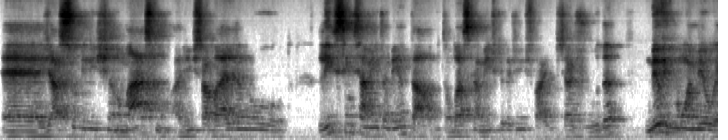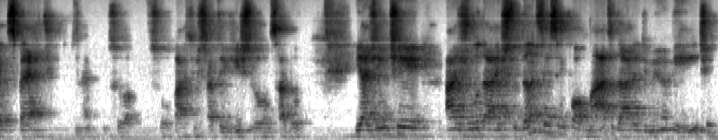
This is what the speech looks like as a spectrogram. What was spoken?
é, já subnichando o máximo, a gente trabalha no licenciamento ambiental. Então, basicamente, o que a gente faz? A gente ajuda. Meu irmão é meu expert, né? sou, sou parte de estrategista do lançador, e a gente ajuda estudantes recém-formados da área de meio ambiente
